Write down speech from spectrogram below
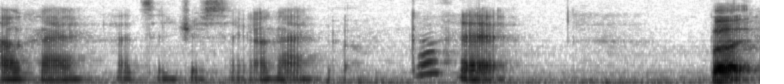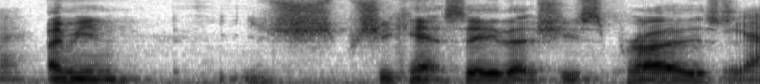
Okay. That's interesting. Okay. Got it. But Okay. I mean, sh- she can't say that she's surprised. Yeah.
